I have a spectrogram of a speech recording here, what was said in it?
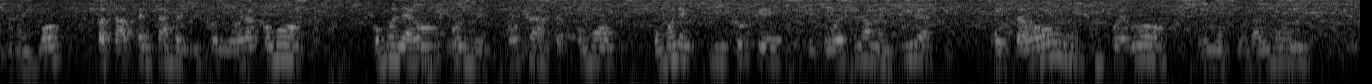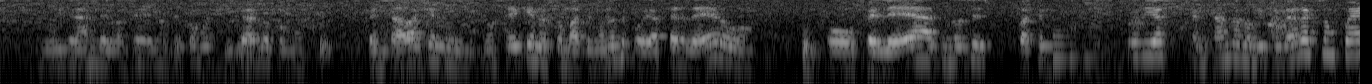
derrumbó, pasaba pensando, hijo, ¿y ahora cómo, cómo le hago con mi esposa? O sea, ¿cómo, cómo le explico que, que todo es una mentira? Estaba un, un juego emocional muy, muy grande, no sé, no sé cómo explicarlo, como pensaba que, no sé, que nuestro matrimonio se podía perder o, o peleas, entonces pasé muchos días pensándolo. Mi primera reacción fue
